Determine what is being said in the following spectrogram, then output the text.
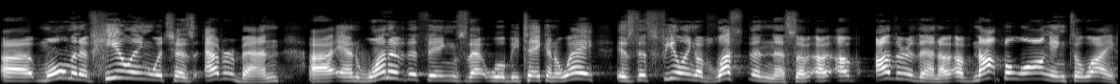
uh, moment of healing which has ever been. Uh, and one of the things that will be taken away is this feeling of less thanness, of, of other than, of not belonging to life.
